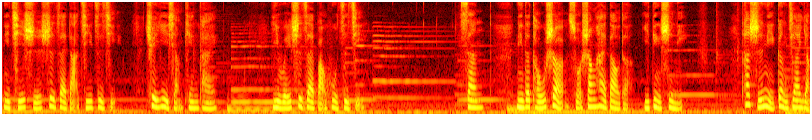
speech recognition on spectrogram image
你其实是在打击自己，却异想天开。以为是在保护自己。三，你的投射所伤害到的一定是你，它使你更加仰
